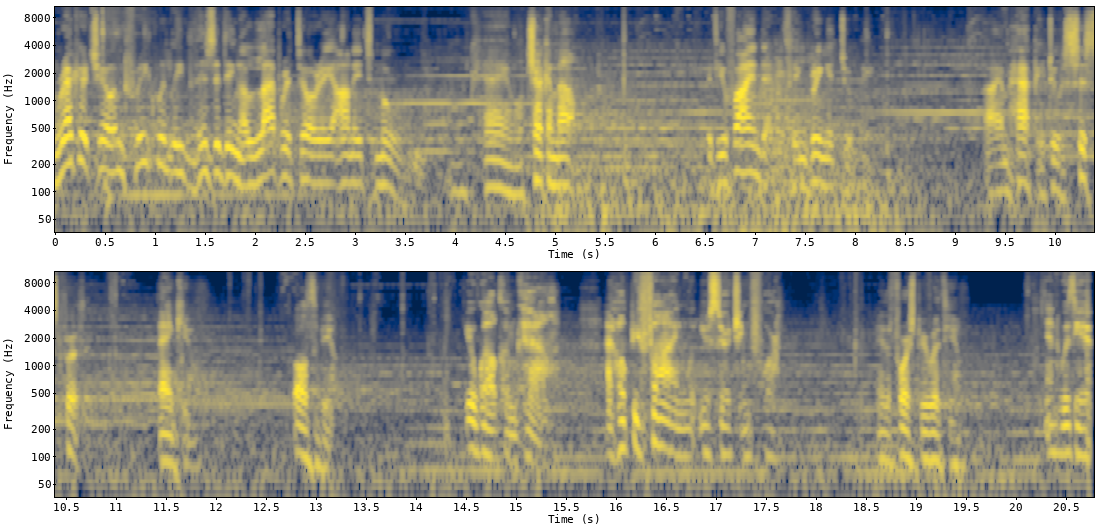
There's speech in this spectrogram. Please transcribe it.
and records show him frequently visiting a laboratory on its moon. Okay, we'll check him out. If you find anything, bring it to me. I am happy to assist further. Thank you. Both of you. You're welcome, Cal. I hope you find what you're searching for. May the Force be with you. And with you.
